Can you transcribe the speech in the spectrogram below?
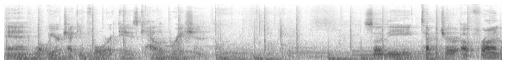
and what we are checking for is calibration. So the temperature up front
